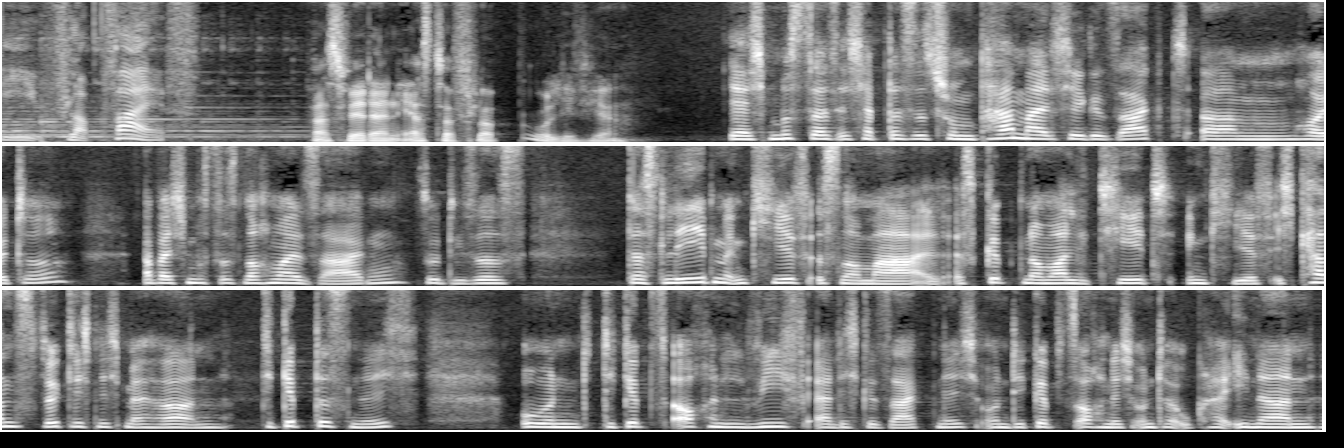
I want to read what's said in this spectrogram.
Die Flop 5. Was wäre dein erster Flop, Olivia? Ja, ich muss das, ich habe das jetzt schon ein paar Mal hier gesagt ähm, heute, aber ich muss das nochmal sagen. So dieses, das Leben in Kiew ist normal. Es gibt Normalität in Kiew. Ich kann es wirklich nicht mehr hören. Die gibt es nicht. Und die gibt es auch in Lviv, ehrlich gesagt, nicht. Und die gibt es auch nicht unter Ukrainern,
